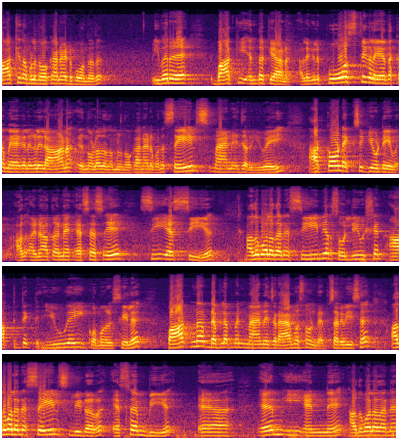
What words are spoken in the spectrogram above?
ബാക്കി നമ്മൾ നോക്കാനായിട്ട് പോകുന്നത് ഇവരുടെ ബാക്കി എന്തൊക്കെയാണ്? അല്ലെങ്കിൽ പോസ്റ്റുകൾ ഏതൊക്കെ മേഖലകളിലാണ് എന്നുള്ളത് നമ്മൾ നോക്കാനായിട്ട് പോകുന്നത്. Sales manager U A account executive അത് അതിനകത്ത് തന്നെ S S A C S C അതുപോലെ തന്നെ senior solution architect U A commercial partner development manager Amazon web service അതുപോലെ തന്നെ sales leader S M B M E N A അതുപോലെ തന്നെ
